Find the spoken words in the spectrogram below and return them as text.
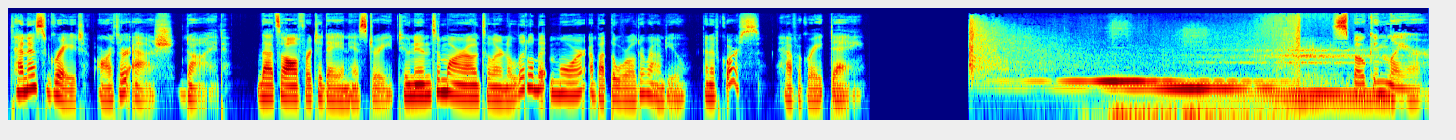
tennis great Arthur Ashe died. That's all for today in history. Tune in tomorrow to learn a little bit more about the world around you. And of course, have a great day. Spoken Layer.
